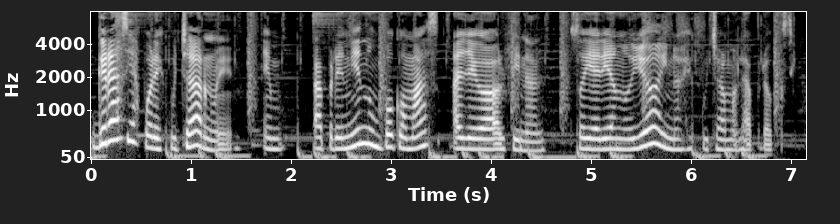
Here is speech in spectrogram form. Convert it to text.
Gracias por escucharme. Em, aprendiendo un poco más ha llegado al final. Soy Ariana Ulloa y nos escuchamos la próxima.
